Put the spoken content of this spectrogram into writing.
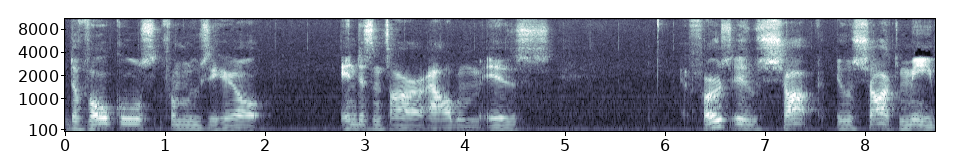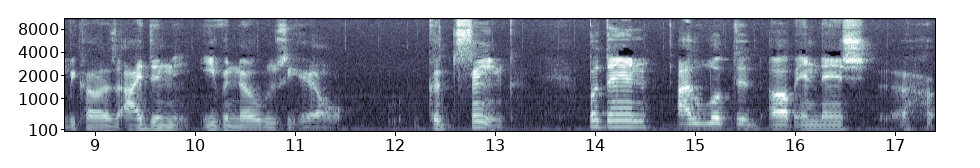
the vocals from Lucy Hill in this entire album is first it was shock it was shocked me because I didn't even know Lucy Hill could sing. But then I looked it up and then she, her,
